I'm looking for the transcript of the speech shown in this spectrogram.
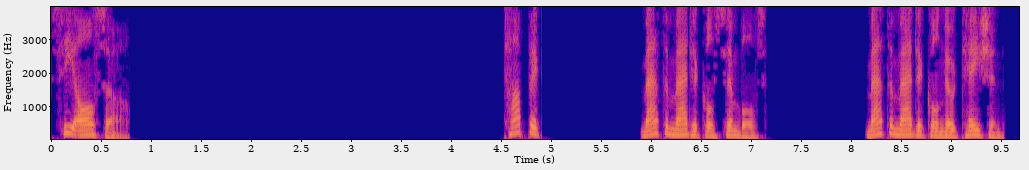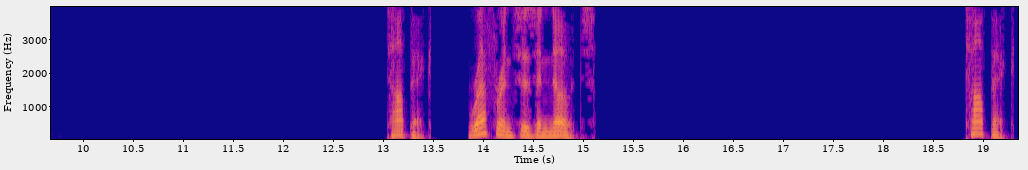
See also. Topic. Mathematical symbols. Mathematical notation. Topic. References and notes. Topic.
